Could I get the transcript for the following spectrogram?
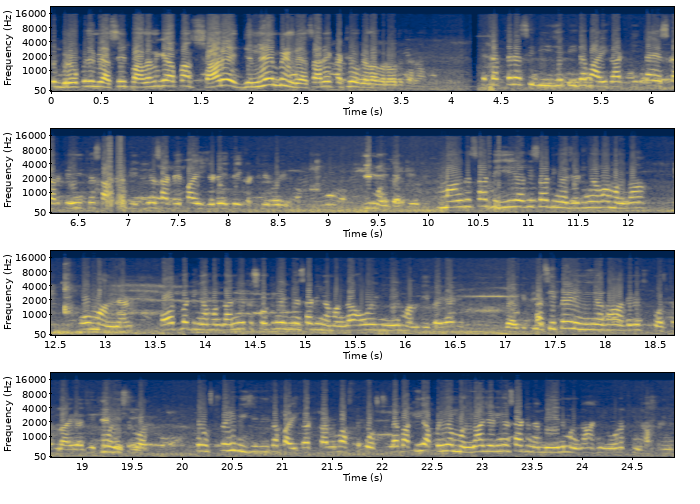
ਤੇ ਗਰੁੱਪ 'ਚ ਮੈਸੇਜ ਪਾ ਦੇਣਗੇ ਆਪਾਂ ਸਾਰੇ ਜਿੰਨੇ ਪਿੰਡ ਆ ਸਾਰੇ ਇਕੱਠੇ ਹੋ ਕੇ ਦਾ ਵਿਰੋਧ ਕਰਾਂਗੇ। ਇਕੱਤਰ ਅਸੀਂ ਬੀਜੇਪੀ ਦਾ ਬਾਈਕਾਟ ਕੀਤਾ ਇਸ ਕਰਕੇ ਹੀ ਕਿ ਸਾਰੇ ਬੀਬੀਆਂ ਸਾਡੇ ਭਾਈ ਜਿਹੜੇ ਇੱਥੇ ਇਕੱਠੇ ਹੋਏ ਕੀ ਮੰਗ ਕਰਦੇ ਹੋ? ਮੰਗ ਸਾਡੀ ਇਹ ਆ ਕਿ ਸਾਡੀਆਂ ਜਿਹੜੀਆਂ ਵਾ ਮੰਗਾਂ ਉਹ ਮੰਨ ਲੈਣ। ਬਹੁਤ ਵੱਡੀਆਂ ਮੰਗਾਂ ਨਹੀਂ ਇੱਕ ਛੋਟੀਆਂ ਜਿਹੀਆਂ ਸਾਡੀਆਂ ਮੰਗਾਂ ਉਹ ਨਹੀਂ ਮੰਨਦੇ ਪਏ ਹੈਗੇ। ਅਸੀਂ ਭੈਣੀ ਮੀਆਂ ਖਾਂ ਦੇ ਵਿੱਚ ਪੋਸਟਰ ਲਾਏ ਆ ਜੀ ਤੋਂ ਹੀ ਸ਼ੁਰੂਆਤ ਪੋਸਟਰ ਹੀ ਬੀਜੇਪੀ ਦਾ ਬਾਈਕਾਟ ਕਰਨ ਵਾਸਤੇ ਪੋਸਟਰ ਲਾਏ ਬਾਕੀ ਆਪਣੀਆਂ ਮੰਗਾਂ ਜਿਹੜੀਆਂ ਸਾਡੀਆਂ ਮੇਨ ਮੰਗਾਂ ਅਸੀਂ ਉਹ ਰੱਖੀਆਂ ਆਪਣੀਆਂ।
